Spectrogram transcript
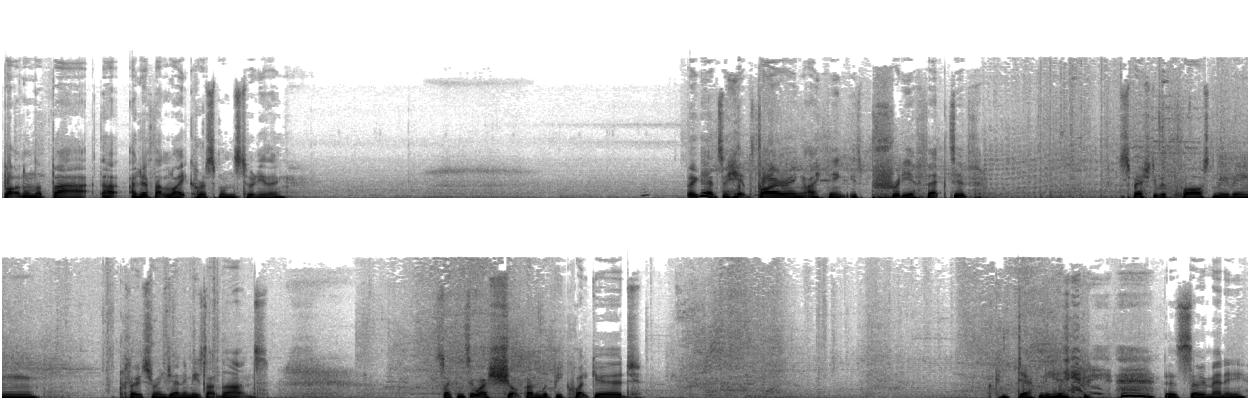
button on the back. That I don't know if that light corresponds to anything. But again, so hip firing I think is pretty effective. Especially with fast moving close range enemies like that. So I can see why a shotgun would be quite good. I can definitely hear There's so many.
